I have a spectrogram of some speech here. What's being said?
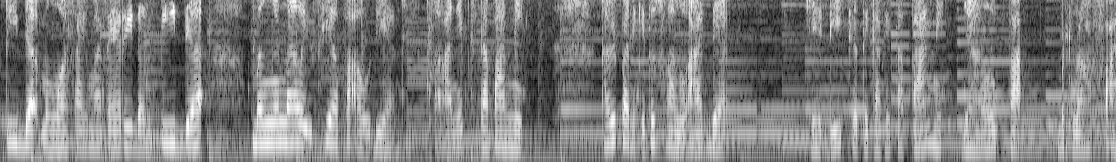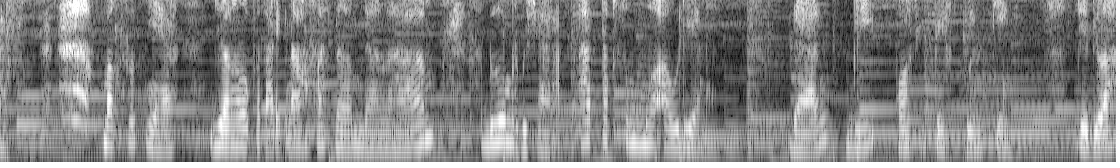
tidak menguasai materi dan tidak mengenali siapa audiens. Makanya kita panik. Tapi panik itu selalu ada. Jadi ketika kita panik, jangan lupa bernafas. Maksudnya, jangan lupa tarik nafas dalam-dalam sebelum berbicara. Tatap semua audiens dan be positive thinking. Jadilah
